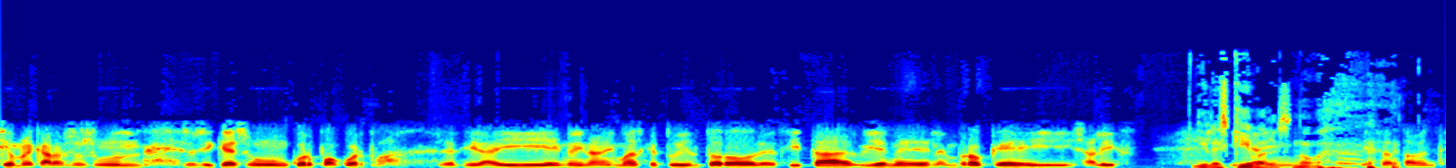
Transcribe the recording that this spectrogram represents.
Sí, hombre, claro, eso es un, eso sí que es un cuerpo a cuerpo. Es decir, ahí no hay nadie más que tú y el toro, de citas, viene, el embroque y salir. Y le esquivas, ahí- ¿no? Exactamente.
